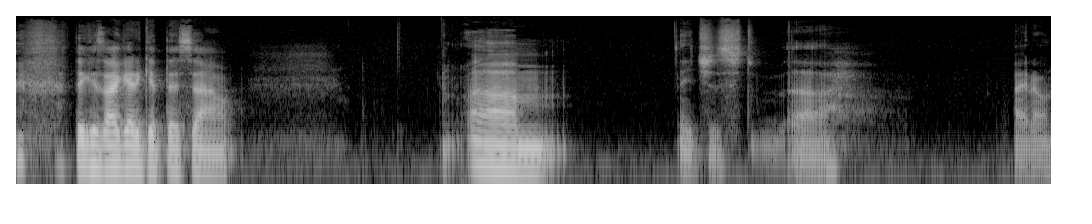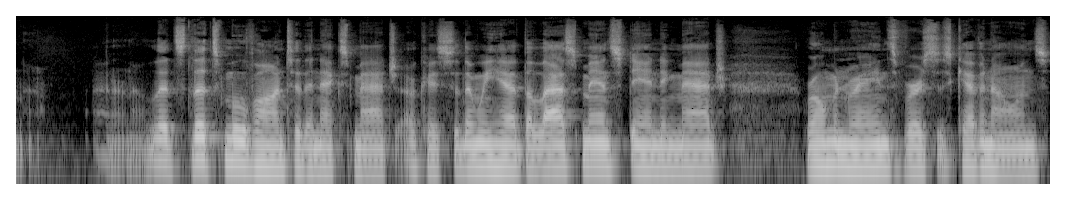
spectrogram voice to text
because I gotta get this out. Um it just uh I don't know. I don't know. Let's let's move on to the next match. Okay, so then we had the last man standing match, Roman Reigns versus Kevin Owens.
